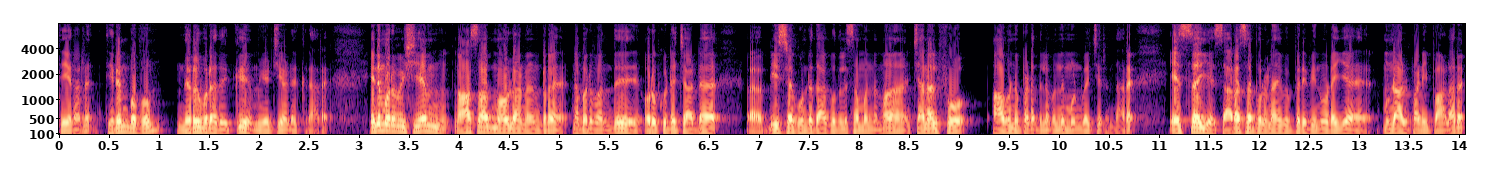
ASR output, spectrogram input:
தேரர் திரும்பவும் நிறுவுறதுக்கு முயற்சி எடுக்கிறாரு. இன்னும் ஒரு விஷயம் ஆசாத் மௌலான் என்ற நபர் வந்து ஒரு குற்றச்சாட்டை அஹ், ஈஸ்டர் குண்டு தாக்குதல் சம்பந்தமாக சேனல் ஃபோ ஆவணப்படத்தில் வந்து முன் வச்சிருந்தார். எஸ்ஐஎஸ் அரச புலனாய்வு பிரிவினுடைய முன்னாள் பணிப்பாளர்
